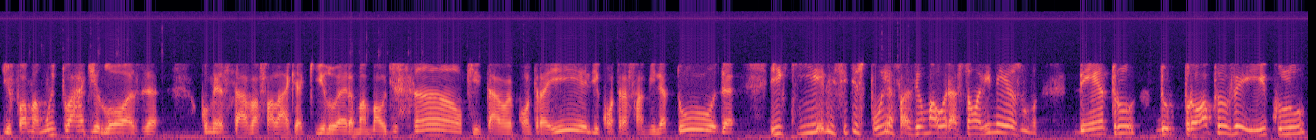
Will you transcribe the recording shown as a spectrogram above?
de forma muito ardilosa, começava a falar que aquilo era uma maldição, que estava contra ele, contra a família toda, e que ele se dispunha a fazer uma oração ali mesmo, dentro do próprio veículo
